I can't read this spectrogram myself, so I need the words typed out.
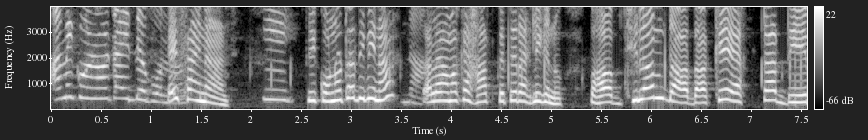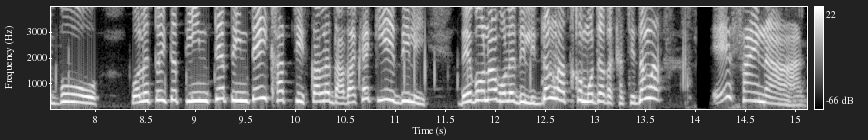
আমি কোনোটাই দেবো না এই সাইনাজ কি তুই কোনোটা দিবি না না। তাহলে আমাকে হাত পেতে রাখলি কেন ভাবছিলাম দাদাকে একটা দেব বলে তুই তো তিনটে তিনটেই খাচ্ছিস তাহলে দাদাকে কি দিলি দেবো না বলে দিলি দাঁড়া তোকে মজা দেখাচ্ছি দাঁড়া এ সাইনাজ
